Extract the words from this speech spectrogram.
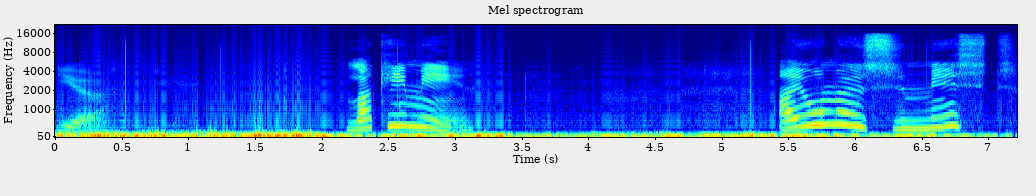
Yeah. Lucky me. I almost missed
